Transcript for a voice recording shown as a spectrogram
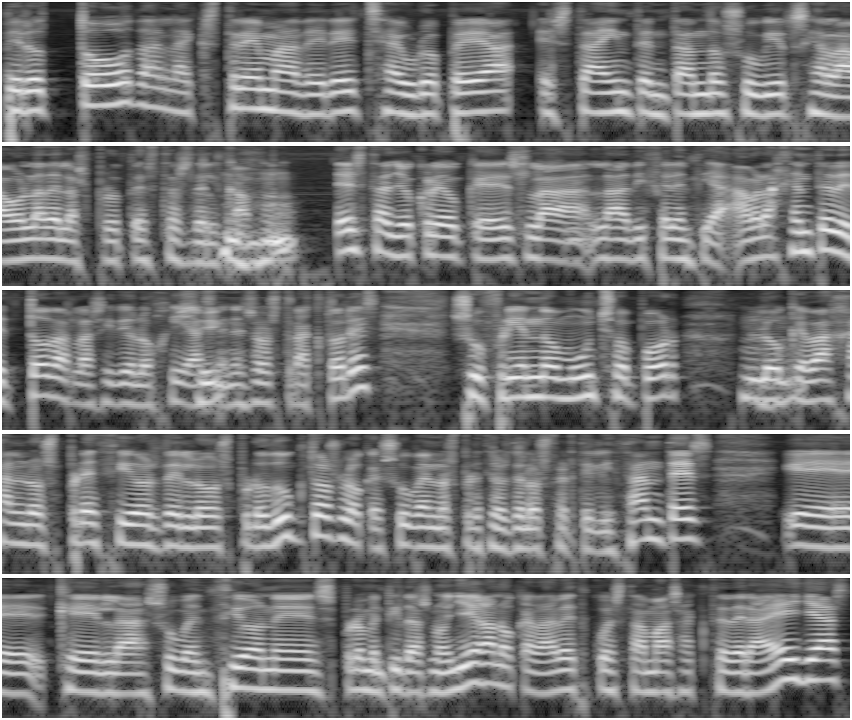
pero toda la extrema derecha europea está intentando subirse a la ola de las protestas del campo. Esta yo creo que es la, diferencia. Habrá gente de todas las ideologías en esos tractores sufriendo mucho por lo que bajan los precios de los productos, lo que suben los precios de los fertilizantes, eh, que las subvenciones prometidas no llegan o cada vez cuesta más acceder a ellas,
